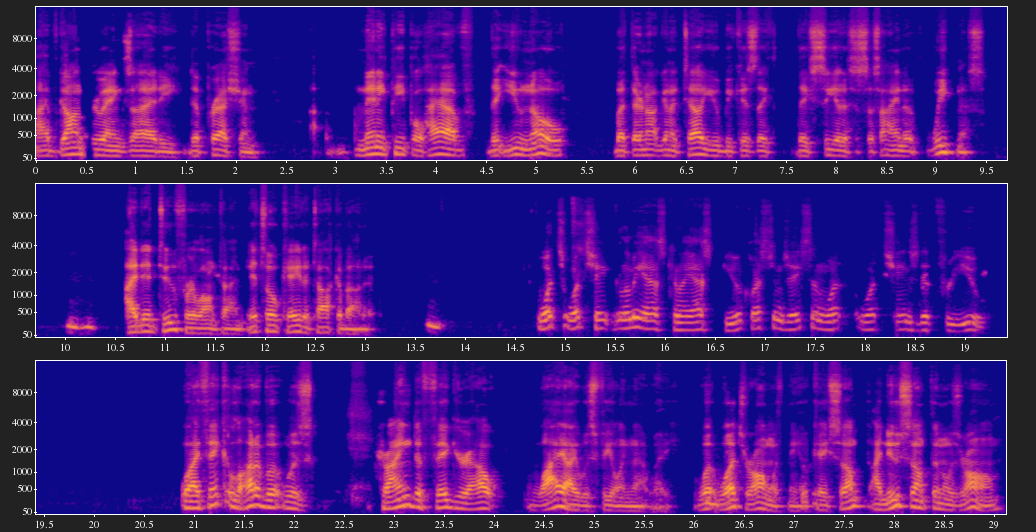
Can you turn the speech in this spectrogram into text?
I've gone through anxiety, depression. Many people have that you know, but they're not going to tell you because they, they see it as a sign of weakness. Mhm. I did too for a long time. It's okay to talk about it. What what changed? Let me ask. Can I ask you a question, Jason? What what changed it for you? Well, I think a lot of it was trying to figure out why I was feeling that way. What mm-hmm. what's wrong with me? Mm-hmm. Okay, some I knew something was wrong,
